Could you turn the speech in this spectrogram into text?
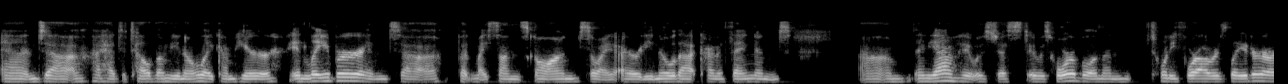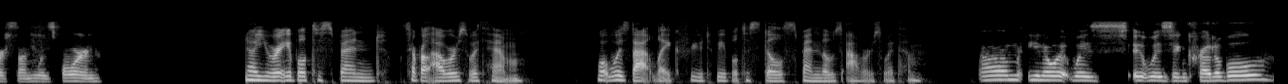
and uh, I had to tell them, you know, like I'm here in labor, and uh, but my son's gone, so I, I already know that kind of thing, and um, and yeah, it was just it was horrible. And then 24 hours later, our son was born. Now you were able to spend several hours with him. What was that like for you to be able to still spend those hours with him? Um, you know, it was it was incredible.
